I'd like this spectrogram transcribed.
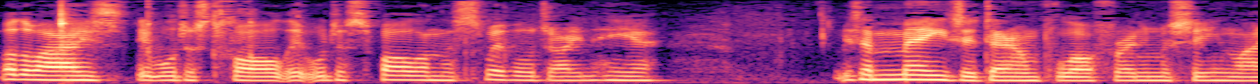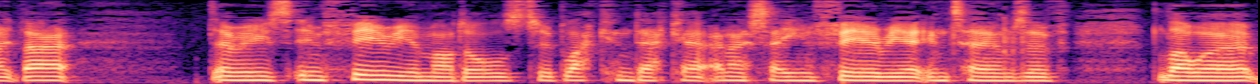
Otherwise, it will just fall. It will just fall on the swivel joint here. It's a major downfall for any machine like that. There is inferior models to Black & Decker, and I say inferior in terms of lower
